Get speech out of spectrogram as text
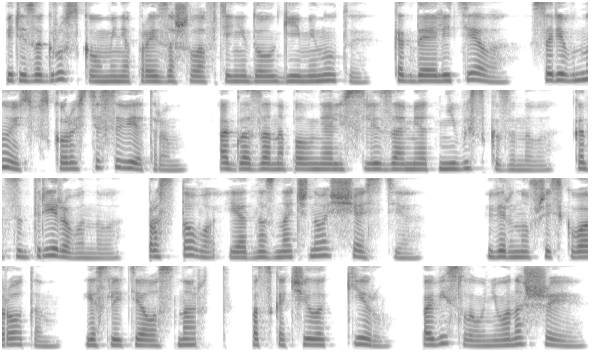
Перезагрузка у меня произошла в те недолгие минуты, когда я летела, соревнуясь в скорости с ветром, а глаза наполнялись слезами от невысказанного, концентрированного, простого и однозначного счастья. Вернувшись к воротам, я слетела с нарт, подскочила к Киру, повисла у него на шее.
